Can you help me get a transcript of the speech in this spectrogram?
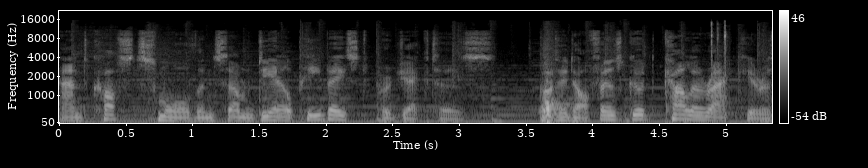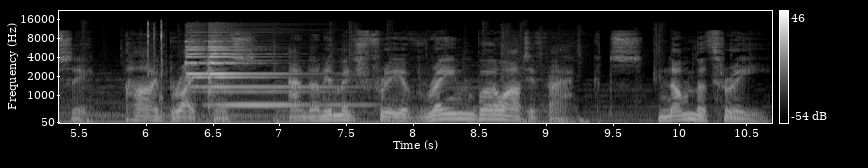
and costs more than some DLP-based projectors. But it offers good color accuracy, high brightness, and an image free of rainbow artifacts. Number 3.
